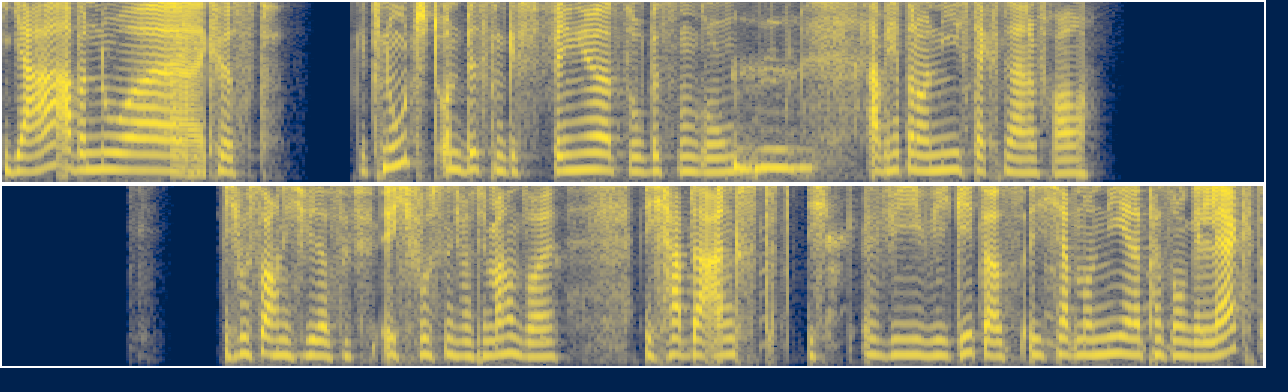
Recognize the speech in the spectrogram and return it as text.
Ja, aber nur geküsst. Geknutscht und ein bisschen gefingert, so ein bisschen so. Mhm. Aber ich habe noch nie Sex mit einer Frau ich wusste auch nicht, wie das, ich wusste nicht, was ich machen soll. Ich habe da Angst. Ich, wie, wie geht das? Ich habe noch nie eine Person geleckt.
